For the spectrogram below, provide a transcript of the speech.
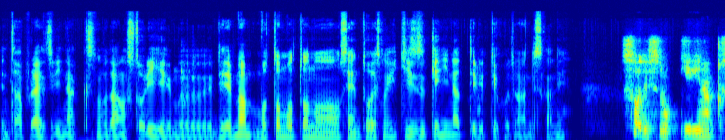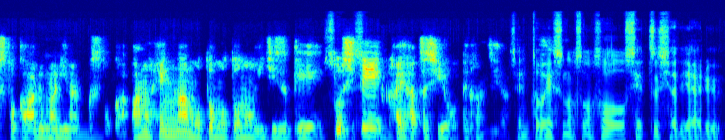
エンタープライズ Linux のダウンストリームで、まあ、もともとの CentOS の位置づけになってるっていうことなんですかね。そうです、ロッキー Linux とかアルマ Linux とか、あの辺が元々の位置づけとして開発しようって感じなんです。CentOS のその創設者である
